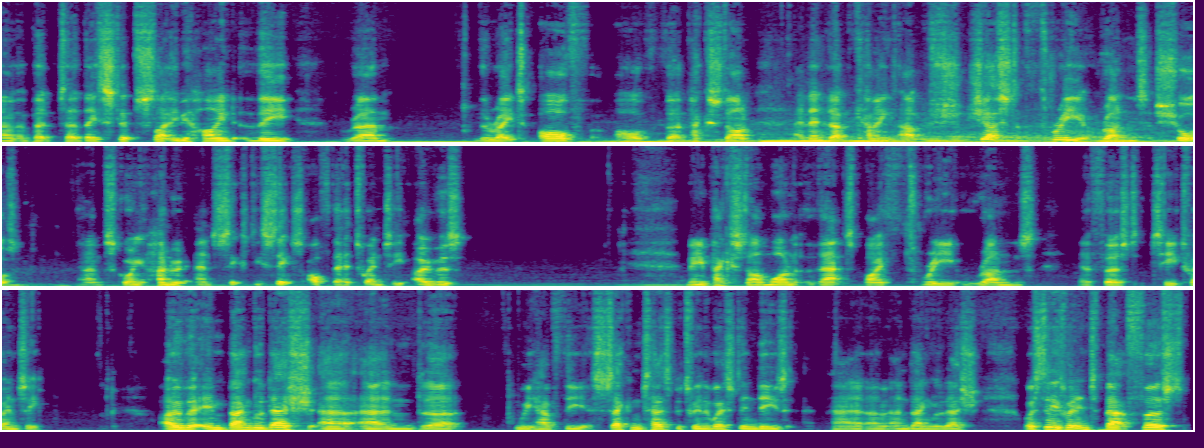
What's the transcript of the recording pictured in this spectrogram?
Uh, but uh, they slipped slightly behind the um, the rate of of uh, Pakistan and ended up coming up just three runs short, um, scoring 166 off their 20 overs. Meaning Pakistan won that by three runs in the first T20. Over in Bangladesh, uh, and uh, we have the second test between the West Indies uh, and Bangladesh. West Indies went into bat first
